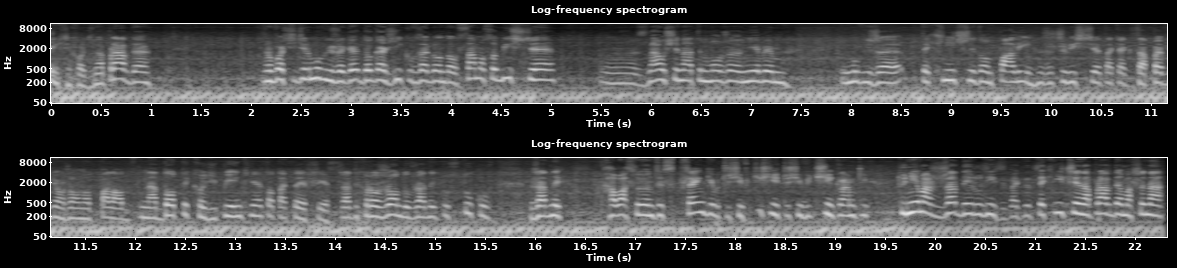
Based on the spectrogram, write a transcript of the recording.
Pięknie chodzi, naprawdę. No właściciel mówi, że do gaźników zaglądał sam osobiście, mm, znał się na tym może, nie wiem, i mówi, że technicznie to on pali rzeczywiście tak jak zapewnią, że on odpala od- na dotyk, chodzi pięknie, to tak też jest. Żadnych rozrządów, żadnych tu stuków, żadnych hałasujących sprzęgieł, czy się wciśnie, czy się wyciśnie klamki, tu nie masz żadnej różnicy. Tak technicznie naprawdę maszyna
